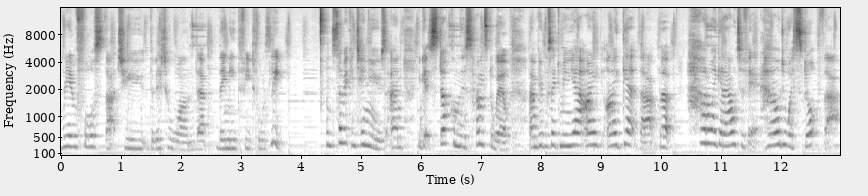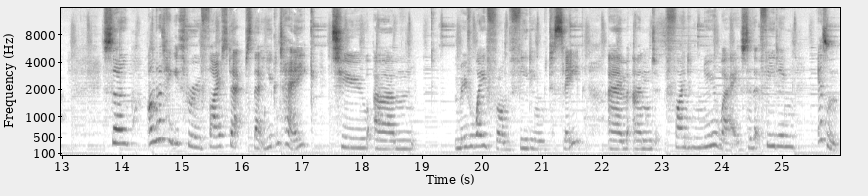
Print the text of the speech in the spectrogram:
reinforced that to the little one that they need the feed to fall asleep. And so it continues and you get stuck on this hamster wheel and people say to me, yeah, I, I get that, but how do I get out of it? How do I stop that? So I'm gonna take you through five steps that you can take to um, move away from feeding to sleep um, and find a new way so that feeding isn't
